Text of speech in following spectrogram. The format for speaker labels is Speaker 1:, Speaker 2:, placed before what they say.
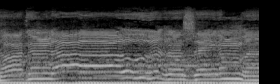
Speaker 1: Talking loud, not saying much.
